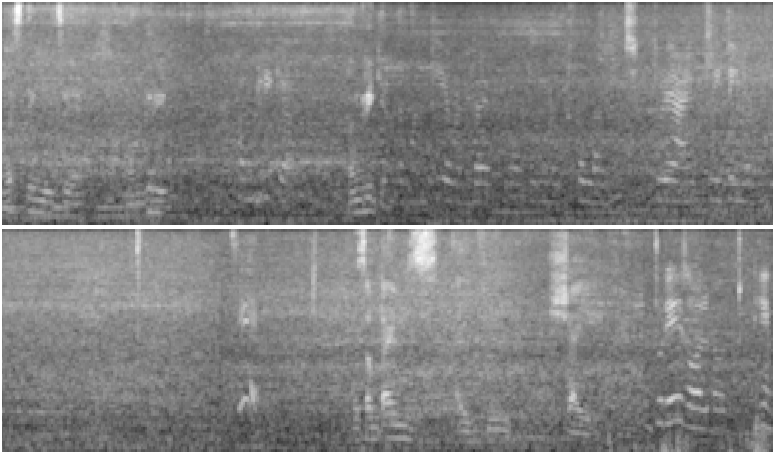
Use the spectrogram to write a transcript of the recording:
Is first thing you say? Hungry. Hungry क्या? Hungry क्या? The monkey brought him out for lunch. Today I am treating him. See, But sometimes I feel shy. today is all about him.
